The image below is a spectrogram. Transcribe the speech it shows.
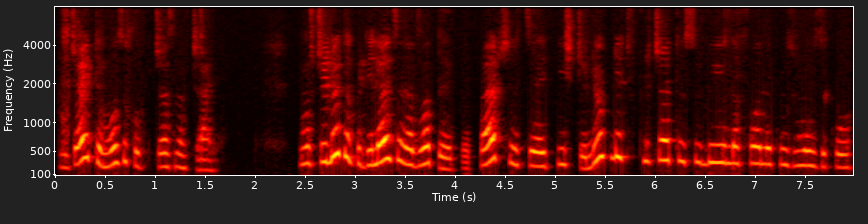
Включайте музику під час навчання. Тому що люди поділяються на два типи. Перший це ті, що люблять включати собі на фон якусь музику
